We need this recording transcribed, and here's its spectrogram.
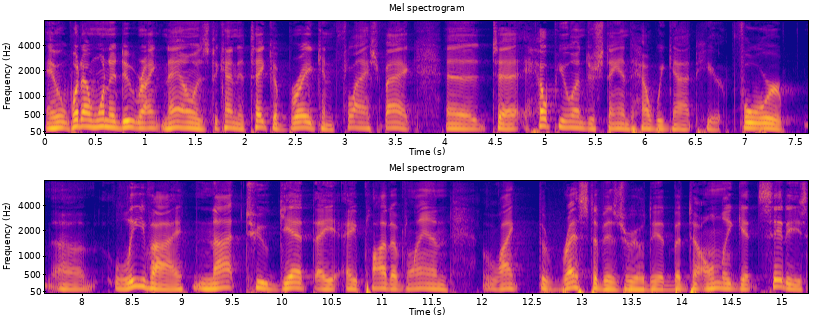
And what I want to do right now is to kind of take a break and flash back uh, to help you understand how we got here. For uh, Levi not to get a, a plot of land like the rest of Israel did, but to only get cities,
